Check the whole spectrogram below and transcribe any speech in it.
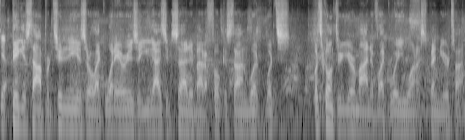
Yeah. biggest opportunities or like what areas are you guys excited about or focused on what what's what's going through your mind of like where you want to spend your time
